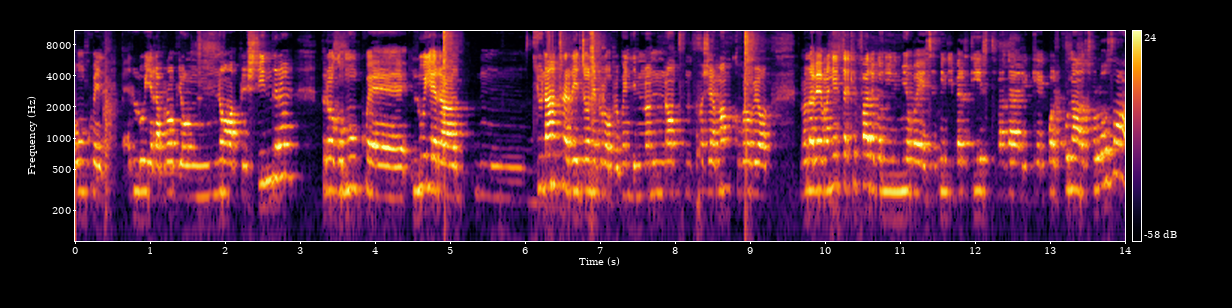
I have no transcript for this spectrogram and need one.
comunque per lui era proprio un no a prescindere, però comunque lui era mm, di un'altra regione proprio, quindi non, non faceva manco proprio, non aveva niente a che fare con il mio paese, quindi per dirti magari che qualcun altro lo sa,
